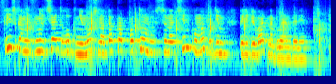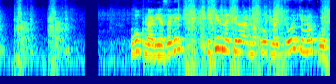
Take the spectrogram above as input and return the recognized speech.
Слишком измельчать лук не нужно, так как потом всю начинку мы будем перебивать на блендере. Лук нарезали. Теперь натираем на крупной терке морковь.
